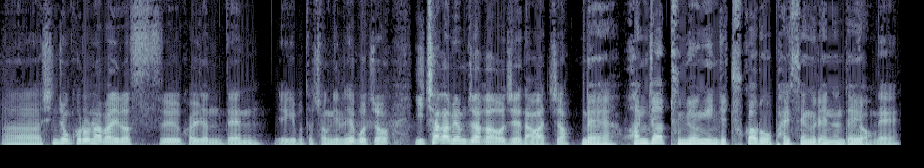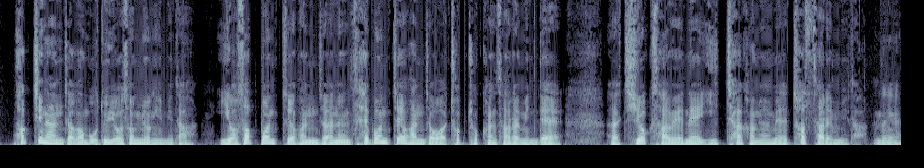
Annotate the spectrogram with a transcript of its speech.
어, 신종 코로나 바이러스 관련된 얘기부터 정리를 해보죠. 2차 감염자가 어제 나왔죠? 네. 환자 2명이 이제 추가로 발생을 했는데요. 네. 확진 환자가 모두 6명입니다. 여섯 번째 환자는 세 번째 환자와 접촉한 사람인데 아, 지역 사회 내 2차 감염의 첫 사례입니다. 네.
